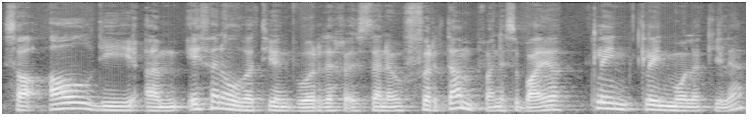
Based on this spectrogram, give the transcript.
sal al die um etanol wat teenwoordig is dan nou verdamp want dit is 'n baie klein klein molekuule.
